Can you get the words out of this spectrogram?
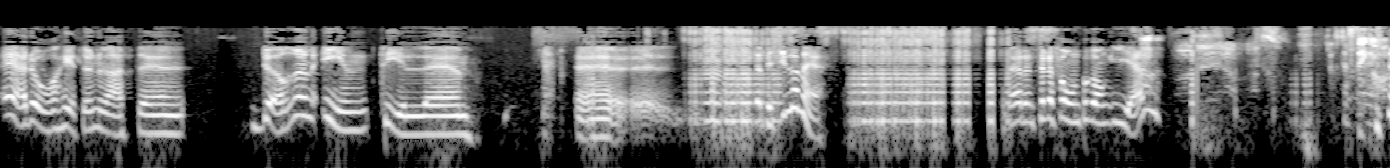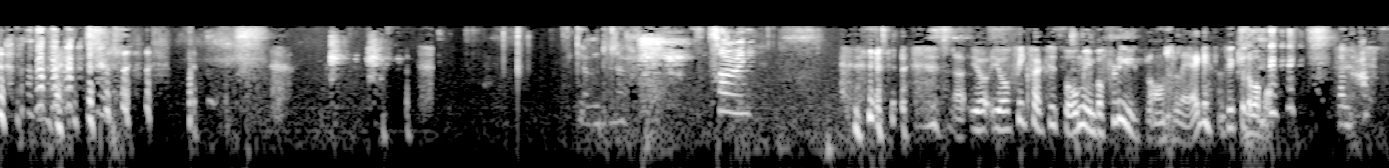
är då, vad heter det nu, att eh, dörren in till eh, där bilen är. Nu är en telefon på gång igen. Jag ska stänga av den. Glömde den. Sorry. Ja, jag, jag fick faktiskt på min på flygplansläge. Jag tyckte det var bra.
